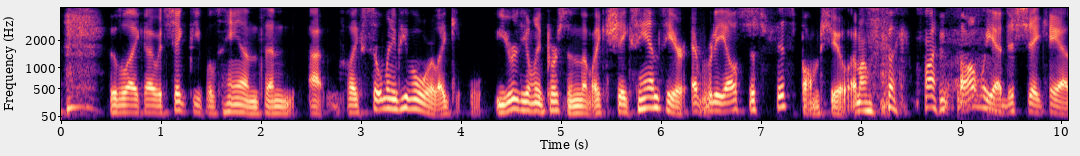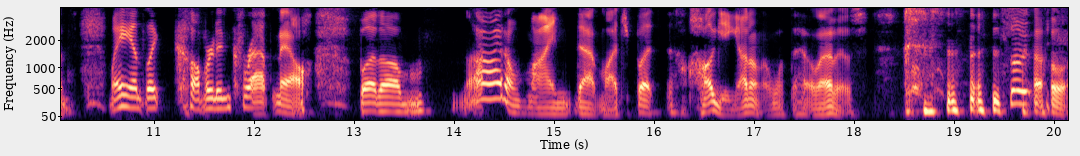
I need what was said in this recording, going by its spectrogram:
like I would shake people's hands, and uh, like so many people were like, "You're the only person that like shakes hands here. Everybody else just fist bumps you." And I was like, "I thought we had to shake hands. My hands like covered in crap now." But um, I don't mind that much. But hugging, I don't know what the hell that is. So- so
